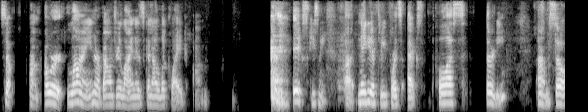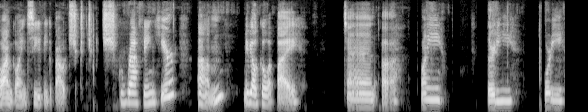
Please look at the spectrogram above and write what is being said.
So um, our line, our boundary line is going to look like, um, excuse me, uh, negative 3 fourths x plus 30. Um, so I'm going to think about graphing here. Um, maybe I'll go up by 10, uh, 20, 30, 40.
